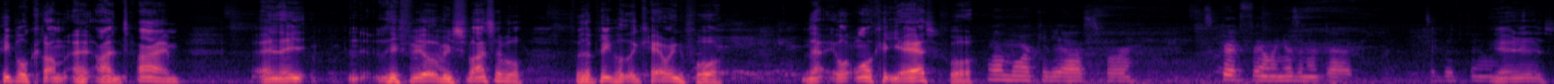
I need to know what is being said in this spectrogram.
people come on time and they they feel responsible for the people they're caring for. Now, what more can you ask for? What more can you ask for? It's a good feeling, isn't it, Dad? It's a good feeling. Yeah, it is.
